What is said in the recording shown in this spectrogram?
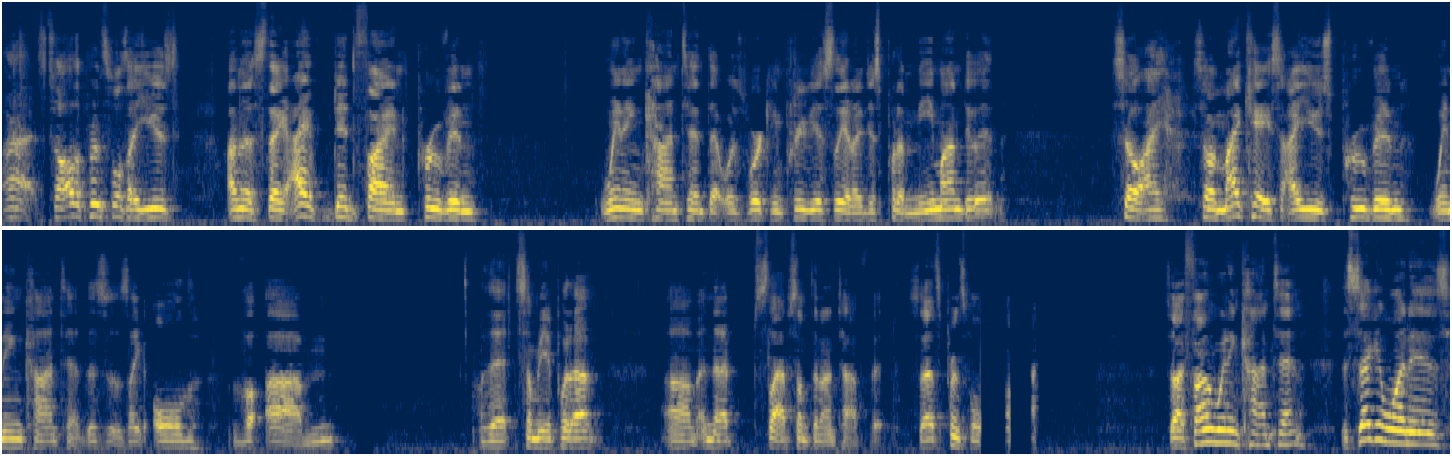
All right, so all the principles I used on this thing, I did find proven winning content that was working previously, and I just put a meme onto it. So I, so in my case, I use proven winning content. This is like old um, that somebody had put up, um, and then I slap something on top of it. So that's principle. One. So I found winning content. The second one is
